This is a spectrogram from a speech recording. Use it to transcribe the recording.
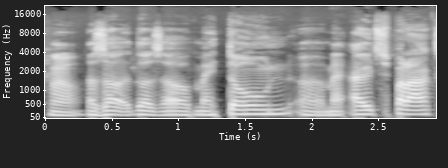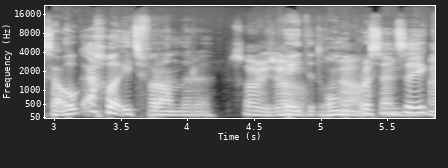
Ja, Dan zou, dan zou mijn toon, eh, mijn uitspraak... zou ook echt wel iets veranderen. sowieso. Ik weet het 100% Ja. zeker.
